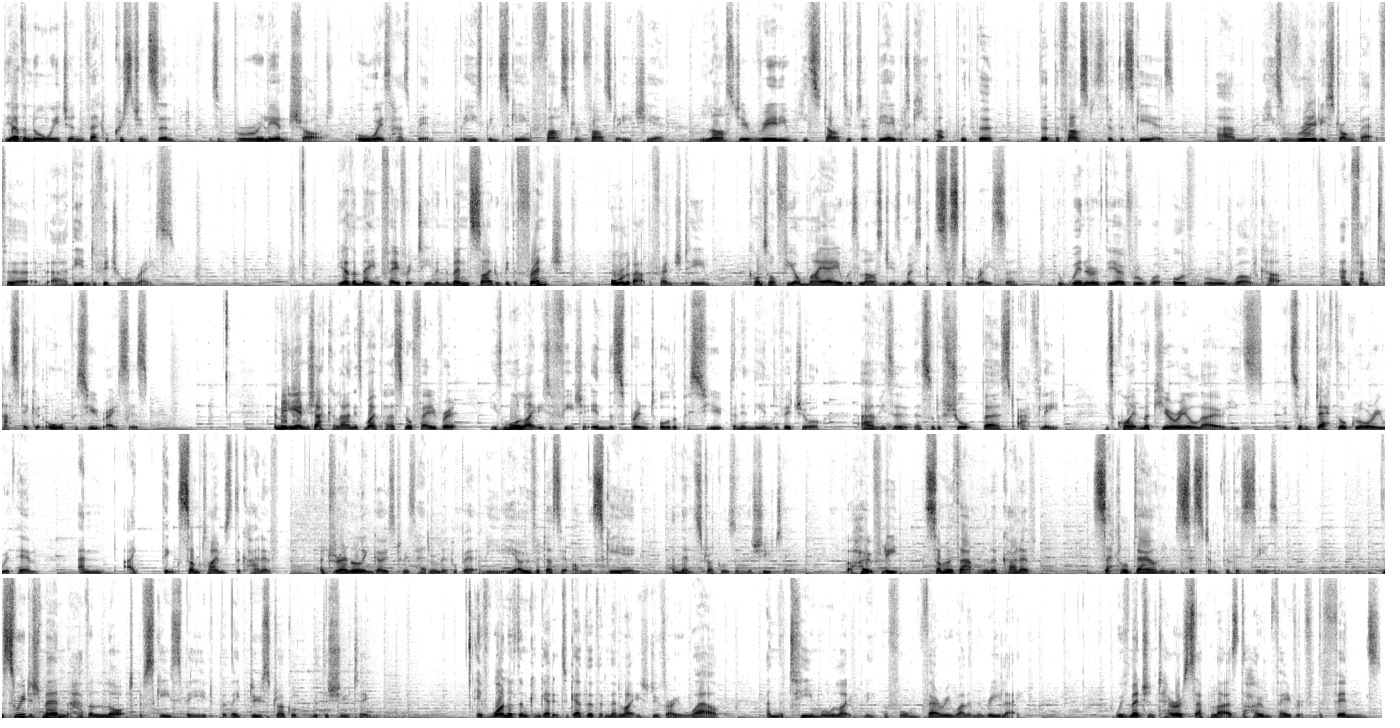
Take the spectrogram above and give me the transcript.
The other Norwegian, Vetle Christiansen, is a brilliant shot, always has been, but he's been skiing faster and faster each year. Last year, really, he started to be able to keep up with the, the, the fastest of the skiers. Um, he's a really strong bet for uh, the individual race. The other main favourite team in the men's side would be the French, all about the French team. Quentin Fillon-Maillet was last year's most consistent racer, the winner of the overall, overall World Cup, and fantastic at all pursuit races. Emilien Jacquelin is my personal favourite. He's more likely to feature in the sprint or the pursuit than in the individual. Um, he's a, a, sort of short burst athlete. He's quite mercurial though. He's it's sort of death or glory with him, and I think sometimes the kind of adrenaline goes to his head a little bit, and he, he overdoes it on the skiing and then struggles in the shooting. But hopefully, some of that will have kind of settled down in his system for this season. The Swedish men have a lot of ski speed, but they do struggle with the shooting. If one of them can get it together, then they're likely to do very well, and the team will likely perform very well in the relay. We've mentioned Tero Seppälä as the home favourite for the Finns.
